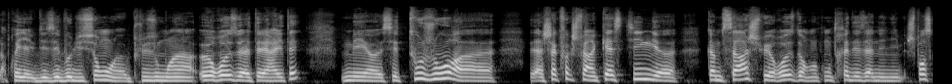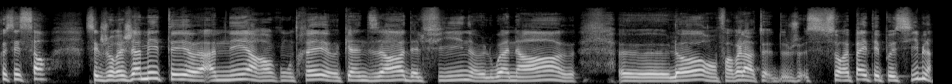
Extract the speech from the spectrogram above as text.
après il y a eu des évolutions plus ou moins heureuses de la télé-réalité, mais euh, c'est toujours, euh, à chaque fois que je fais un casting euh, comme ça, je suis heureuse de rencontrer des anonymes. Je pense que c'est ça, c'est que j'aurais jamais été amenée à rencontrer Kenza, Delphine, Luana, Laure, enfin voilà, ça aurait pas été possible.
